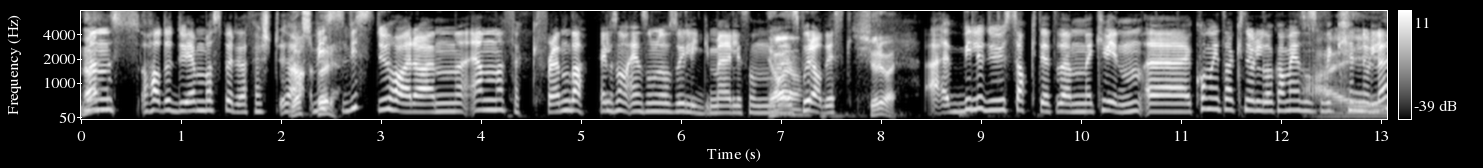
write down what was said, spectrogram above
Nei. Men hadde du Jeg må bare spørre deg først. Ja, spør. hvis, hvis du har en, en fuckfriend, da, eller sånn, en som du også ligger med litt sånn Ja, ja. sporadisk, Kjør i vei. Eh, ville du sagt det til den kvinnen? Eh, 'Kom hit, og knull dokka mi, så skal vi knulle'?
